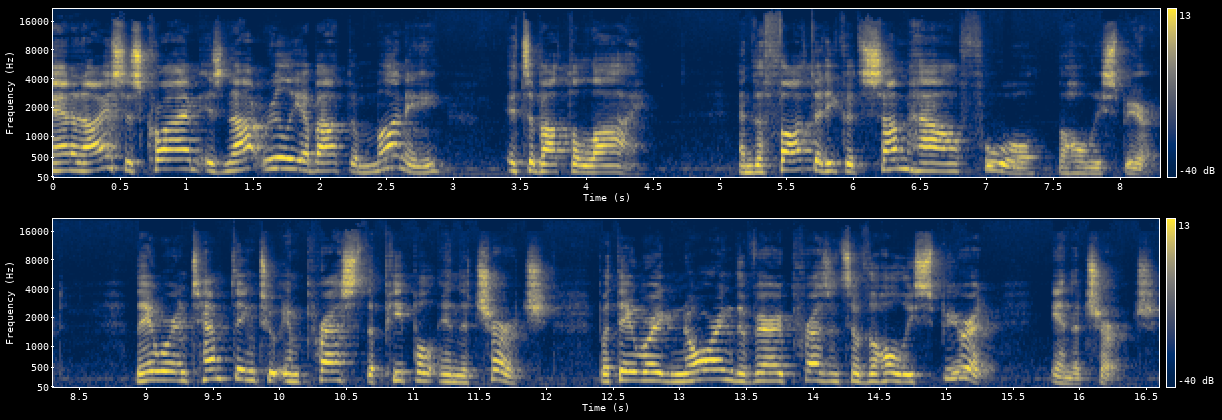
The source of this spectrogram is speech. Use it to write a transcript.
Ananias' crime is not really about the money, it's about the lie and the thought that he could somehow fool the Holy Spirit. They were attempting to impress the people in the church, but they were ignoring the very presence of the Holy Spirit in the church.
